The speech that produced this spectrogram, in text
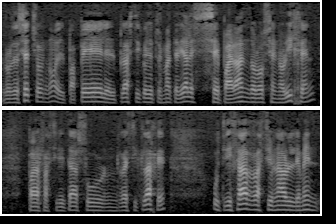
los desechos no el papel el plástico y otros materiales separándolos en origen para facilitar su reciclaje utilizar racionalmente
